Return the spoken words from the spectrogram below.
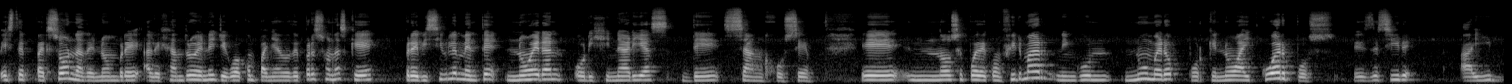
esta persona de nombre Alejandro N llegó acompañado de personas que previsiblemente no eran originarias de San José. Eh, no se puede confirmar ningún número porque no hay cuerpos, es decir, ahí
